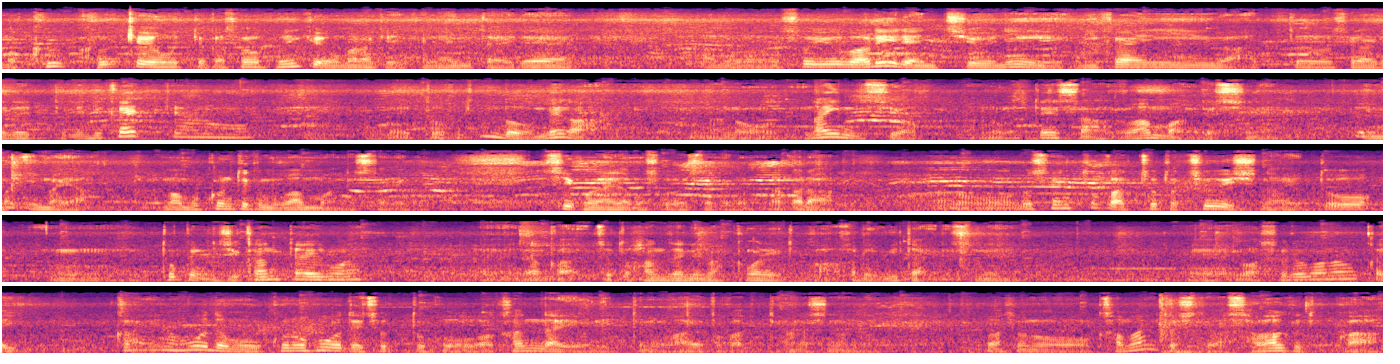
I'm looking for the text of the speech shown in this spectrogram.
まあ、空空気を読むっていうかその雰囲気を読まなきゃいけないみたいであのそういう悪い連中に2階にわーっと寄せられてって2階ってあの、えーと、ほとんど目があのないんですよ。あの運転手さんワンマンですしね。今今や、まあ、僕の時もワンマンでしたけど。ついこの間もそうでしたけど。だからあの路線とかちょっと注意しないと、うん、特に時間帯もねえー、なんかちょっと犯罪に巻き込まれるとかあるみたいですね、えー、まあ、それはなんか1階の方でも奥の方でちょっとこう分かんないようにっていうのがあるとかっていう話なんで、まあ、その構えとしては騒ぐとか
